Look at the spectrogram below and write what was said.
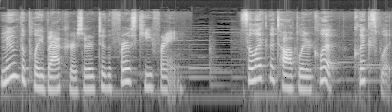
Move the playback cursor to the first keyframe. Select the top layer clip, click split.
